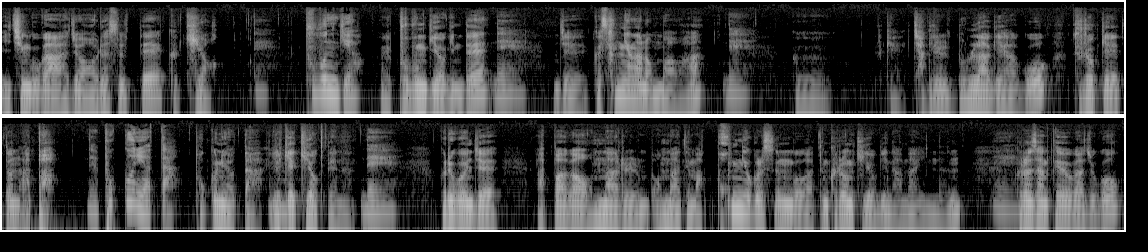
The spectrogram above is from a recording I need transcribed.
이 친구가 아주 어렸을 때 그 기억, 부분 기억. 예, 부분 기억인데 네, 이제 그 상냥한 엄마와 네, 그 이렇게 자기를 놀라게 하고 두렵게 했던 아빠 네, 폭군이었다. 폭군이었다 이렇게 기억되는 네, 그리고 이제 아빠가 엄마를 엄마한테 막 폭력을 쓰는 것 같은 그런 기억이 남아 있는 네. 그런 상태여 가지고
